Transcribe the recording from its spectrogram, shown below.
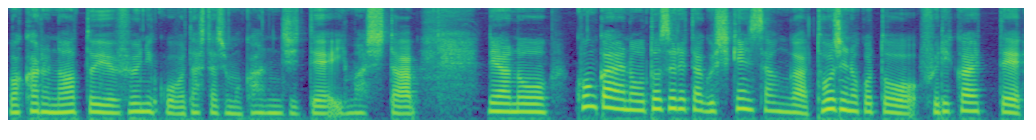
わかるなというふうにこう私たちも感じていました。であの今回あの訪れた具志堅さんが当時のことを振り返って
